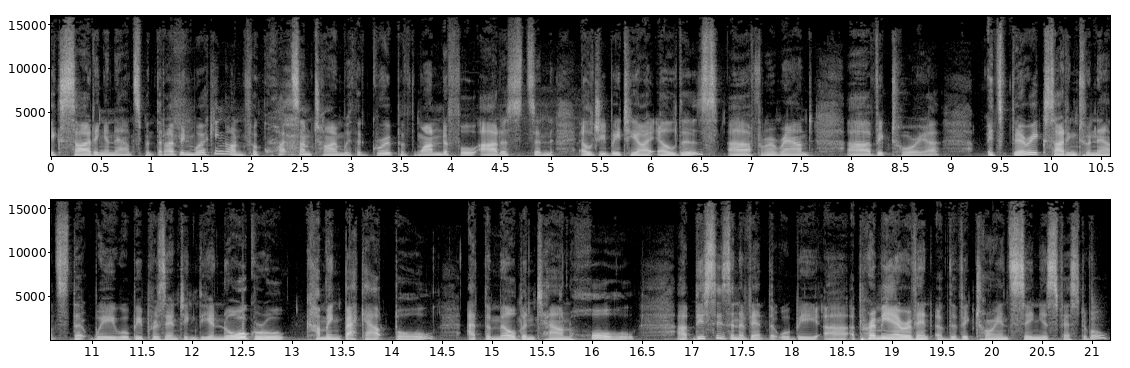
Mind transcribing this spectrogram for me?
exciting announcement that I've been working on for quite some time with a group of wonderful artists and LGBTI elders uh, from around uh, Victoria. It's very exciting to announce that we will be presenting the inaugural Coming Back Out Ball at the Melbourne Town Hall. Uh, this is an event that will be uh, a premiere event of the Victorian Seniors Festival.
